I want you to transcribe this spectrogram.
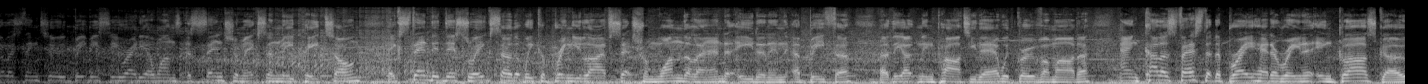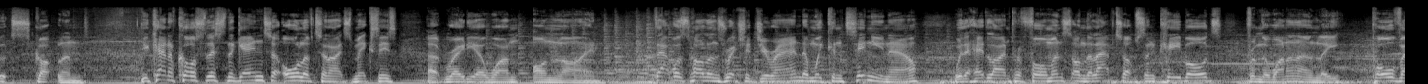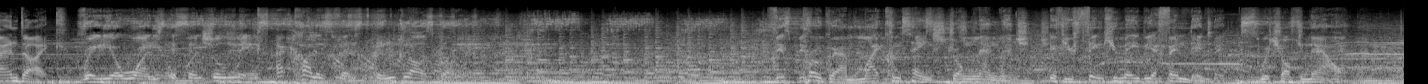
You're listening to BBC Radio 1's Essential Mix and me, Pete Tong. Extended this week so that we could bring you live sets from Wonderland at Eden in Ibiza at the opening party there with Groove Armada and Colours Fest at the Braehead Arena in Glasgow, Scotland. You can, of course, listen again to all of tonight's mixes at Radio 1 online. That was Holland's Richard Durand, and we continue now with a headline performance on the laptops and keyboards from the one and only Paul van Dyk. Radio 1's Essential Mix at Colours Fest in Glasgow. This program might contain strong language. If you think you may be offended, switch off now.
